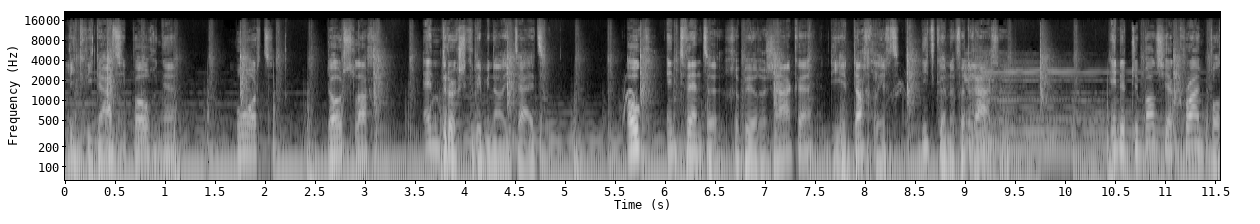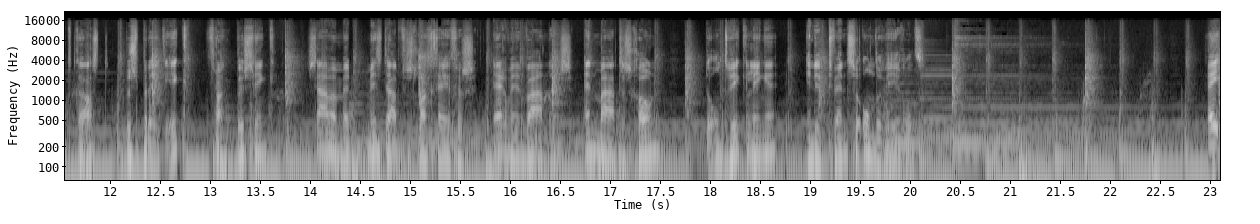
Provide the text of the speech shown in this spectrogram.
Liquidatiepogingen, moord, doodslag en drugscriminaliteit. Ook in Twente gebeuren zaken die het daglicht niet kunnen verdragen. In de Tubantia Crime Podcast bespreek ik, Frank Bussink, samen met misdaadverslaggevers Erwin Waanders en Maarten Schoon de ontwikkelingen in de Twentse onderwereld. Hey,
